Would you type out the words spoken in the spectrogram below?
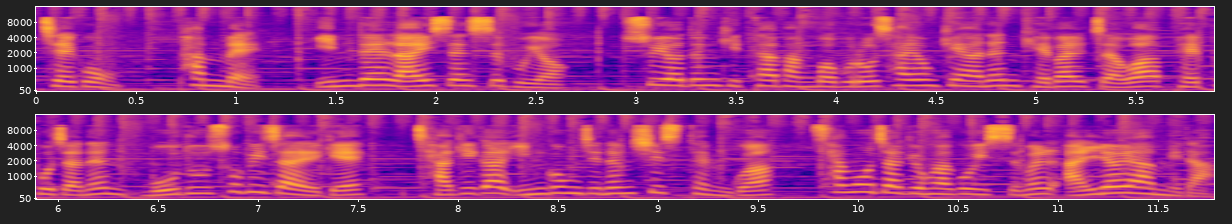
제공, 판매, 임대 라이센스 부여, 수여 등 기타 방법으로 사용케 하는 개발자와 배포자는 모두 소비자에게 자기가 인공지능 시스템과 상호작용하고 있음을 알려야 합니다.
